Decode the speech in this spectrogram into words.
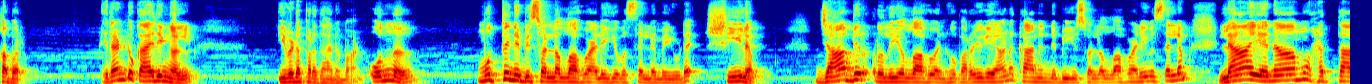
ഖബർ. രണ്ടു കാര്യങ്ങൾ ഇവിടെ പ്രധാനമാണ്. ഒന്ന് മുത്ത് നബി സല്ലാഹു അലഹി വസല്ലമ്മയുടെ ശീലം. ജാബിർ റളിയല്ലാഹു അൻഹു പറയുകയാണ് കാനൻ നബി സല്ലല്ലാഹു അലൈഹി വസ്ലം ലാ യനാമു ഹത്താ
